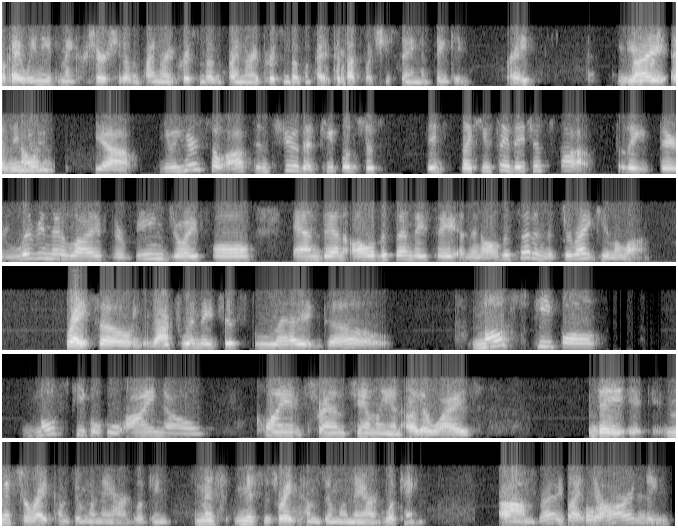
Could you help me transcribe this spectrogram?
okay, we need to make sure she doesn't find the right person, doesn't find the right person, doesn't find because that's what she's saying and thinking, right? Right, and then you, yeah, you hear so often too that people just they like you say they just stop. So they they're living their life, they're being joyful, and then all of a sudden they say, and then all of a sudden Mr. Right came along. Right. So exactly. it's when they just let it go. Most people, most people who I know clients, friends, family, and otherwise, they it, Mr. Right comes in when they aren't looking. Miss Mrs. Right mm-hmm. comes in when they aren't looking. Um, right. But so there often. are things.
